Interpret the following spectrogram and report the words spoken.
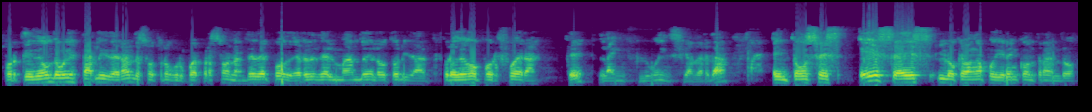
Porque de dónde voy a estar liderando ese otro grupo de personas, desde el poder, desde el mando, de la autoridad. Pero dejo por fuera que la influencia, ¿verdad? Entonces, ese es lo que van a poder ir encontrando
